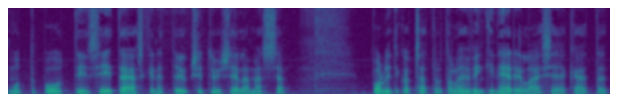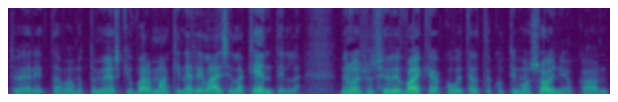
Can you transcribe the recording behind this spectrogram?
mutta puhuttiin siitä äsken, että yksityiselämässä – poliitikot saattavat olla hyvinkin erilaisia ja käyttäytyä eri tavoin, mutta myöskin varmaankin erilaisilla kentillä. Minun on myös hyvin vaikea kuvitella, että kun Timo Soini, joka on,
